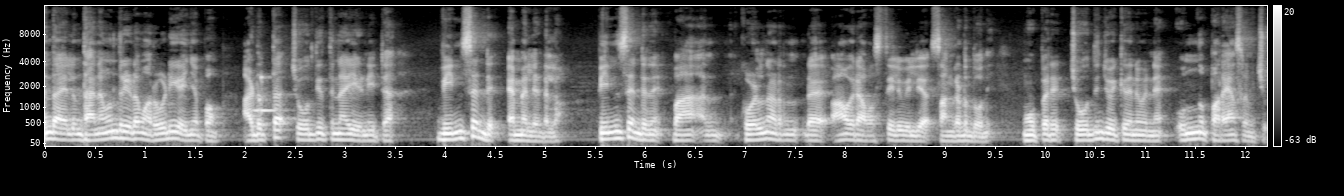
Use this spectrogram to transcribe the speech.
എന്തായാലും ധനമന്ത്രിയുടെ മറുപടി കഴിഞ്ഞപ്പം അടുത്ത ചോദ്യത്തിനായി എണീറ്റ വിൻസെന്റ് എം എൽ എ ഉണ്ടല്ലോ. വിൻസെന്റിന് കോൾനാടന്റെ ആ ഒരു അവസ്ഥയിൽ വലിയ സങ്കടം തോന്നി. മൂപ്പര് ചോദ്യം ചോദിക്കുന്നതിന് മുന്നേ ഒന്ന് പറയാൻ ശ്രമിച്ചു.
